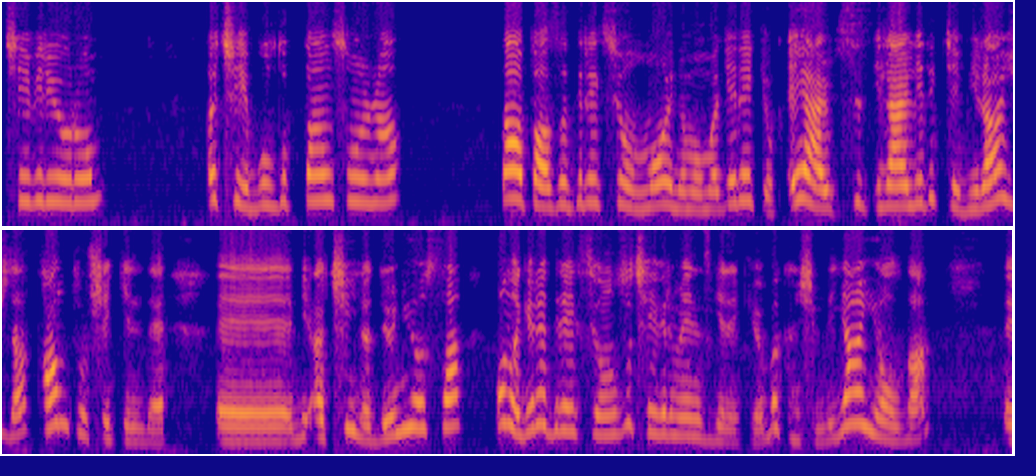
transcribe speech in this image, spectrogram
çeviriyorum. Açıyı bulduktan sonra Daha fazla direksiyonla oynamama gerek yok. Eğer siz ilerledikçe virajda tam tur şekilde e, bir açıyla dönüyorsa ona göre direksiyonunuzu çevirmeniz gerekiyor. Bakın şimdi yan yoldan e,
